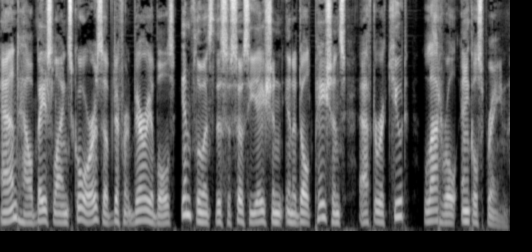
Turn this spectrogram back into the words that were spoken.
and how baseline scores of different variables influence this association in adult patients after acute lateral ankle sprain.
